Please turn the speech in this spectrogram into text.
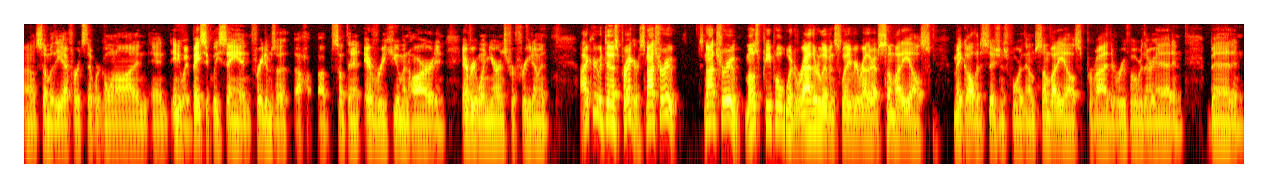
uh, some of the efforts that were going on and and anyway basically saying freedom's a, a, a, something in every human heart and everyone yearns for freedom and i agree with dennis prager it's not true it's not true most people would rather live in slavery rather have somebody else make all the decisions for them somebody else provide the roof over their head and bed and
